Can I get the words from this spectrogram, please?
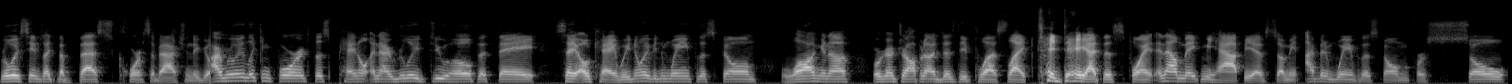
really seems like the best course of action to go. I'm really looking forward to this panel, and I really do hope that they say, okay, we know we've been waiting for this film long enough. We're gonna drop it on Disney Plus like today at this point, and that'll make me happy. If so, I mean, I've been waiting for this film for so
